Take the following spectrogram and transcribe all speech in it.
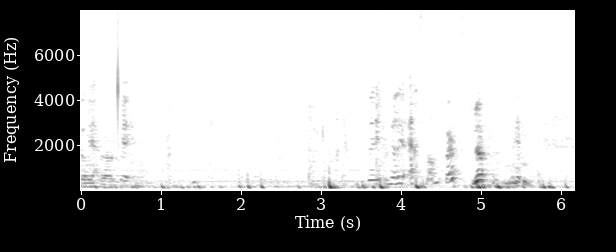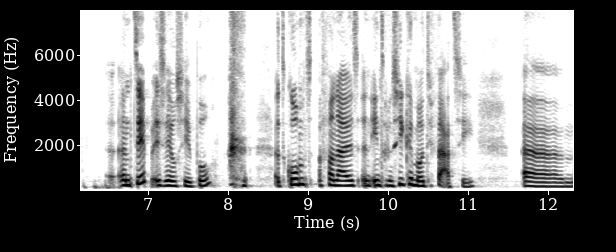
Oké, oké. Wil je echt een antwoord? Ja. Een tip is heel simpel. het komt vanuit een intrinsieke motivatie. Ehm,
